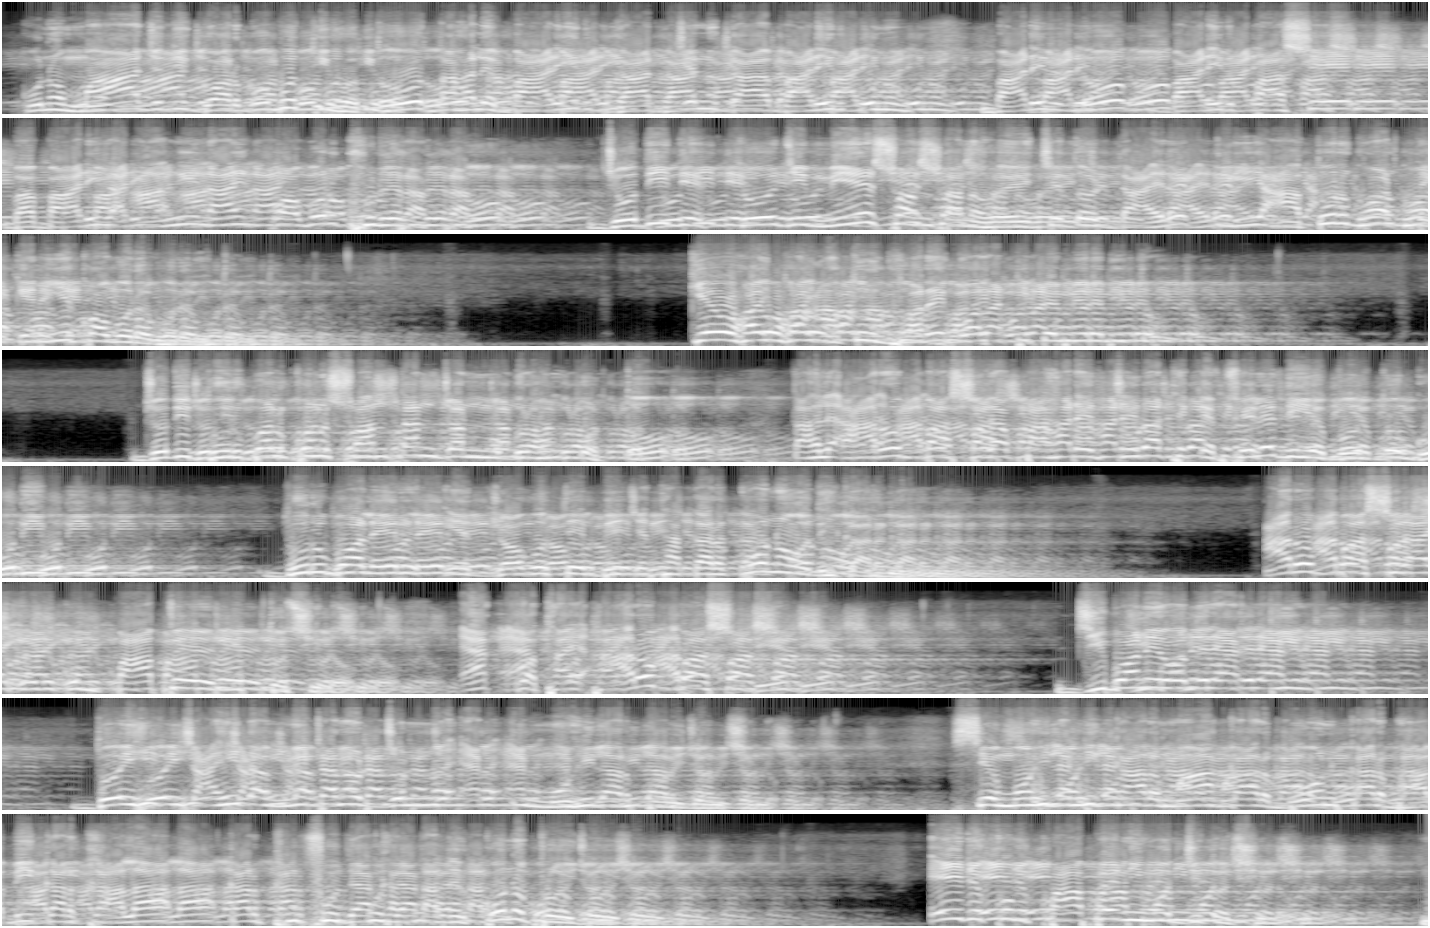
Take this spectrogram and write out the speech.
কোন মা যদি গর্ভবতী হতো তাহলে বাড়ির গার্জেন বাড়ির বাড়ির লোক বাড়ির পাশে বা বাড়ির আঙিনায় কবর খুঁড়ে রাখতো। যদি দেখতো যে মেয়ে সন্তান হয়েছে তো ডাইরেক্টলি আতুর ঘর থেকে নিয়ে কবরে ভরে দিত। কেউ হয়তো আতুর ঘরে গলা টিপে মেরে দিত। যদি দুর্বল কোন সন্তান জন্মগ্রহণ করত তাহলে আরববাসীরা পাহাড়ের চূড়া থেকে ফেলে দিয়ে বলতো গরিব দুর্বলের জগতে বেঁচে থাকার কোনো অধিকার আরববাসীরা এরকম পাপে লিপ্ত ছিল। এক কথায় আরববাসীদের জীবনে ওদের একটি দৈহিক চাহিদা মেটানোর জন্য একটি মহিলার প্রয়োজন ছিল। সে মহিলাটি কার মা, কার বোন, কার ভাবি, কার খালা, কার ফুফু, দেখা, তাদের কোনো প্রয়োজন ছিল। এইরকম পাপে নিমজ্জিত ছিল।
